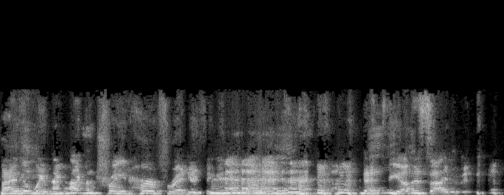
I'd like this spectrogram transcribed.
by, the way, we wouldn't trade her for anything. That's the other side of it.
